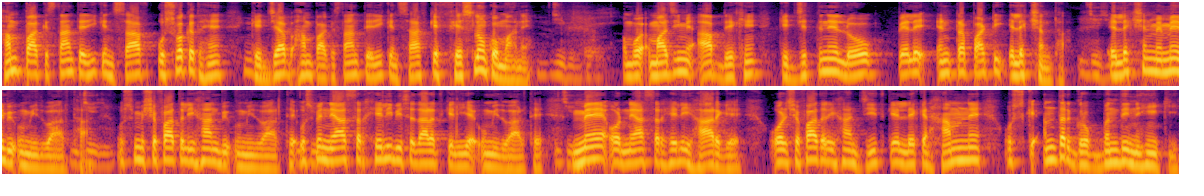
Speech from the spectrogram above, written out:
हम पाकिस्तान तहरीक इंसाफ उस वक्त हैं कि जब हम पाकिस्तान तहरीक इंसाफ के फैसलों को माने। माजी में आप देखें कि जितने लोग पहले इंटर पार्टी इलेक्शन था इलेक्शन में मैं भी उम्मीदवार था। उसमें शफात अली खान भी उम्मीदवार थे। उसमें न्याज सरखेली भी सदारत के लिए उम्मीदवार थे। मैं और न्याज सरखेली हार गए और शफात अली खान जीत गए लेकिन हमने उसके अंदर ग्रुपबंदी नहीं की।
